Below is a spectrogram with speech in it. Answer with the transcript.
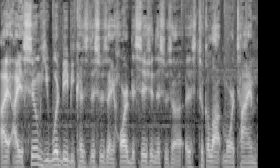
I, I assume he would be because this was a hard decision. This was a this took a lot more time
